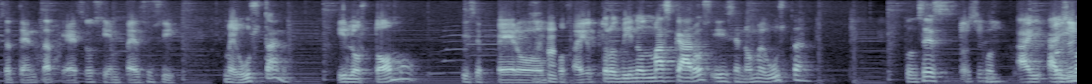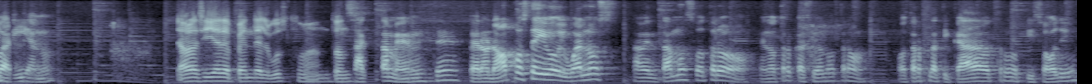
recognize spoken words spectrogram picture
70 pesos, 100 pesos y me gustan y los tomo. Dice, pero pues hay otros vinos más caros y dice, no me gustan. Entonces, pues, ahí, pues varía, ¿no? Ahora sí ya depende del gusto, entonces. Exactamente. Pero no, pues te digo, igual nos aventamos otro, en otra ocasión, otro, otra platicada, otro episodio.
